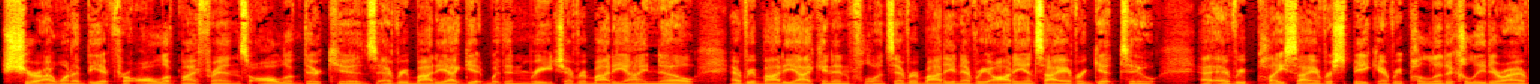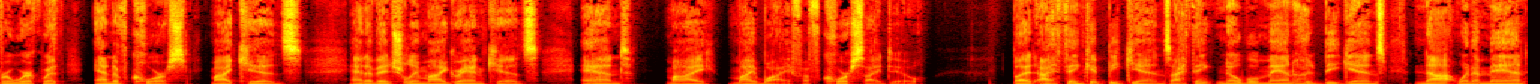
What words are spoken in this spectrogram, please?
sure, I want to be it for all of my friends, all of their kids, everybody I get within reach, everybody I know, everybody I can influence, everybody in every audience I ever get to, uh, every place I ever speak, every political leader I ever work with, and of course, my kids, and eventually my grandkids, and my my wife. Of course I do. But I think it begins, I think noble manhood begins not when a man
